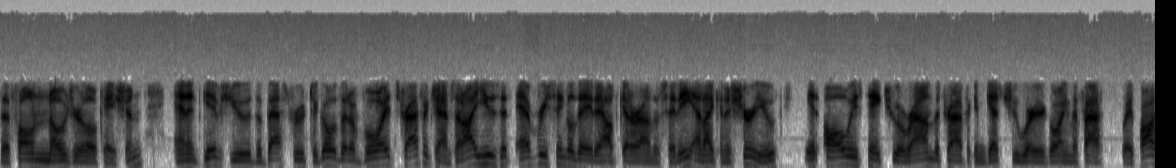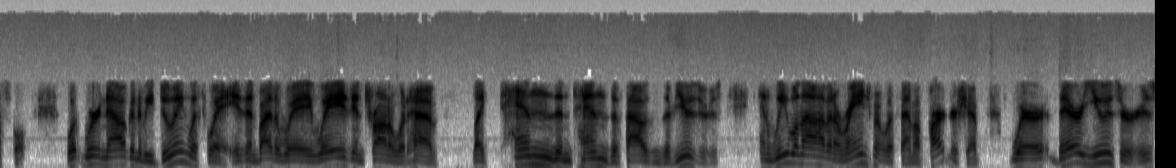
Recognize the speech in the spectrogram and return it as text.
the phone knows your location and it gives you the best route to go that avoids traffic jams. And I use it every single day to help get around the city, and I can assure you, it always takes you around the traffic and gets you where you're going the fastest way possible. What we're now going to be doing with Waze, and by the way, Waze in Toronto would have like tens and tens of thousands of users. And we will now have an arrangement with them, a partnership, where their users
